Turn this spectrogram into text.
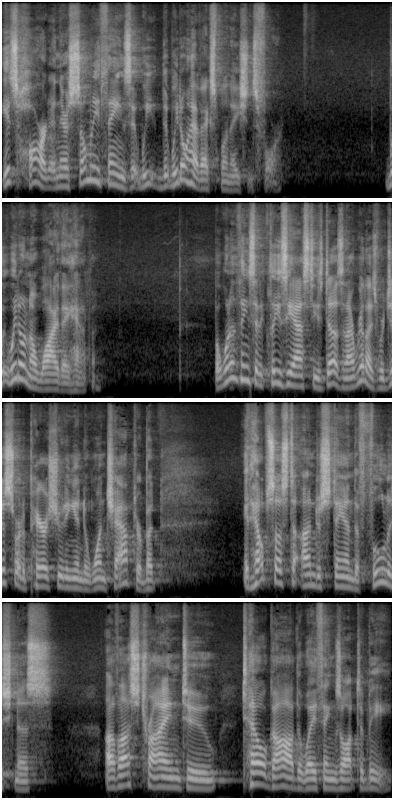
it's hard, and there's so many things that we, that we don't have explanations for. We, we don't know why they happen. But one of the things that Ecclesiastes does, and I realize we're just sort of parachuting into one chapter, but it helps us to understand the foolishness of us trying to tell God the way things ought to be,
